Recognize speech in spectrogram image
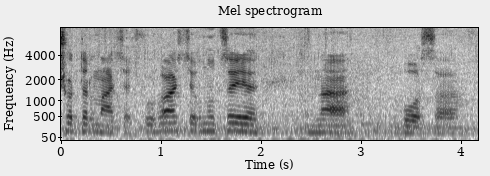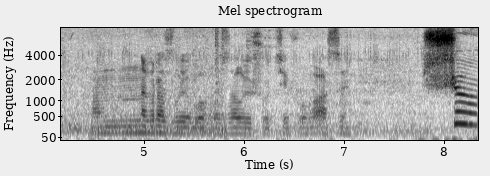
14 фугасів. Ну це я на боса невразливого залишу ці фугаси. Що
